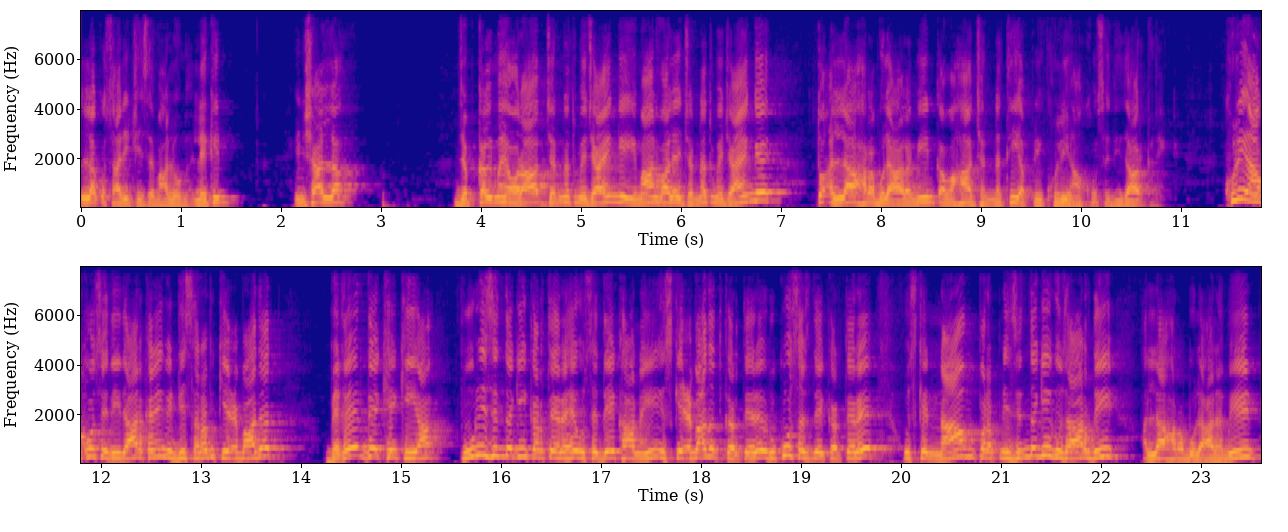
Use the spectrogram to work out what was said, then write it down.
اللہ کو ساری چیزیں معلوم ہے لیکن انشاءاللہ جب کل میں اور آپ جنت میں جائیں گے، ایمان والے جنت میں جائیں گے، تو اللہ رب العالمین کا وہاں جنتی اپنی کھلی آنکھوں سے دیدار کریں گے۔ کھلی آنکھوں سے دیدار کریں گے، جس رب کی عبادت بغیر دیکھے کیا، پوری زندگی کرتے رہے، اسے دیکھا نہیں، اس کی عبادت کرتے رہے رکو سجدے کرتے رہے، اس کے نام پر اپنی زندگی گزار دی۔ اللہ رب العالمین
